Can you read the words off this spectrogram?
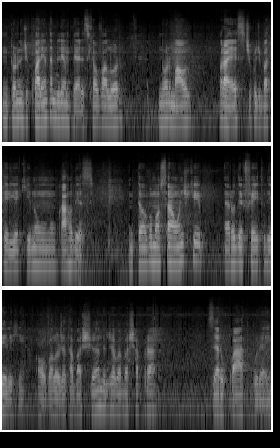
em torno de 40 mA, que é o valor normal para esse tipo de bateria aqui num, num, carro desse. Então eu vou mostrar onde que era o defeito dele aqui. Ó, o valor já está baixando, ele já vai baixar para 0,4 por aí.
